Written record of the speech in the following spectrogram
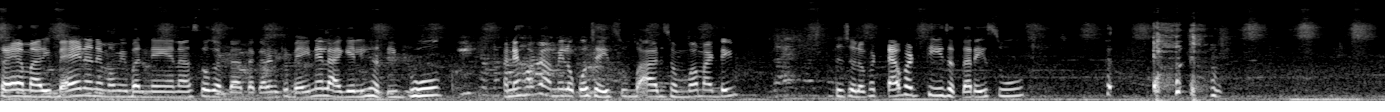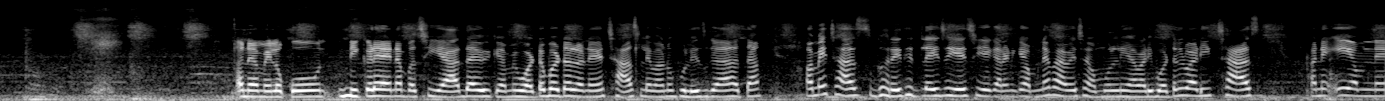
તો એ મારી બેન અને મમ્મી બંને નાસ્તો કરતા હતા, કારણ કે બેને લાગેલી હતી ભૂખ. અને હવે અમે લોકો જઈશું બહાર જમવા માટે. તો ચલો ફટાફટથી જતા રહીશું. અને અમે લોકો નીકળ્યા એના પછી યાદ આવ્યું કે અમે વોટર બોટલ અને છાશ લેવાનું ભૂલી જ ગયા હતા. અમે છાશ ઘરેથી જ લઈ જઈએ છીએ, કારણ કે અમને ભાવે છે અમૂલની આવાળી બોટલવાળી છાશ. અને એ અમને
